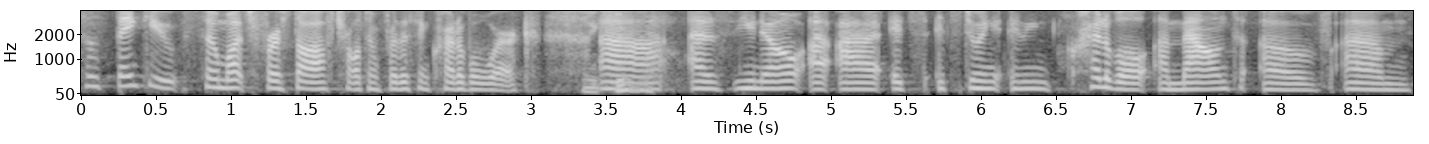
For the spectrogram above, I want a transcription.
So thank you so much, first off, Charlton, for this incredible work. Thank you. Uh, as you know, uh, uh, it's it's doing an incredible amount of um,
